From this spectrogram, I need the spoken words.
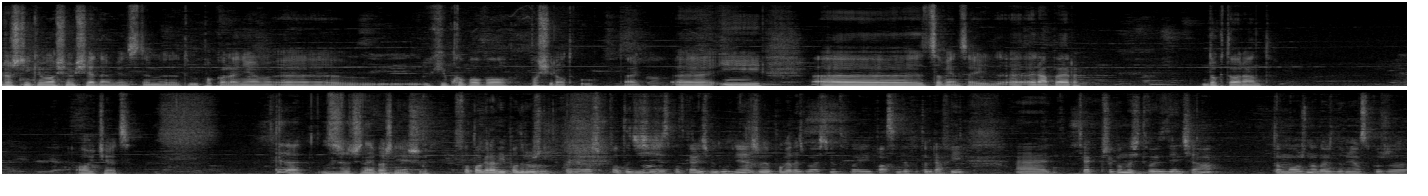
rocznikiem 8-7, więc tym, tym pokoleniem y, hip-hopowo pośrodku. Tak? Y, I co więcej, raper, doktorant, ojciec. Tyle z rzeczy najważniejszych. Fotografii podróżnik, ponieważ po to dzisiaj się spotkaliśmy głównie, żeby pogadać właśnie o Twojej pasji do fotografii. E, jak przegląda się Twoje zdjęcia, to można dojść do wniosku, że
